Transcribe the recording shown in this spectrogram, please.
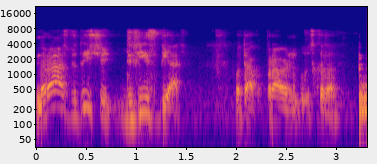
Міраж 2005. Отак правильно буду сказати.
